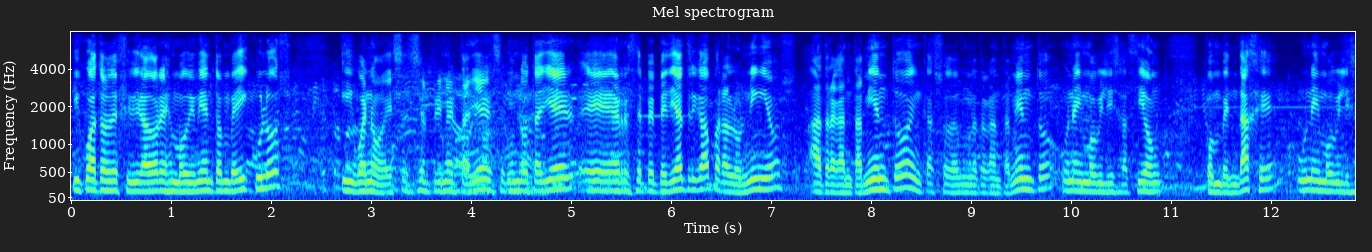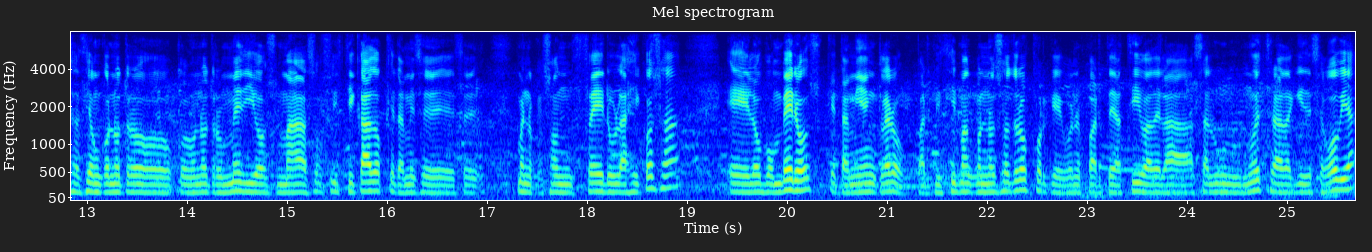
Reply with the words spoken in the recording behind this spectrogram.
y cuatro desfibriladores en movimiento en vehículos. Y bueno, ese es el primer taller. El segundo taller, eh, RCP pediátrica para los niños, atragantamiento en caso de un atragantamiento, una inmovilización con vendaje, una inmovilización con, otro, con otros medios más sofisticados que también se, bueno, que son férulas y cosas. Eh, los bomberos, que también, claro, participan con nosotros porque bueno, es parte activa de la salud nuestra de aquí de Segovia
